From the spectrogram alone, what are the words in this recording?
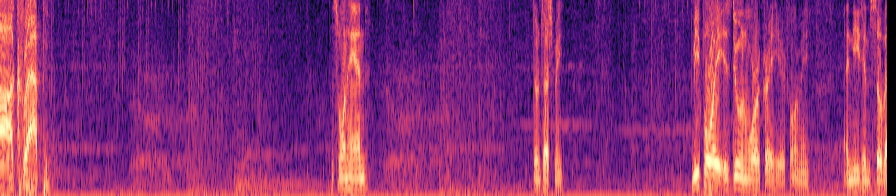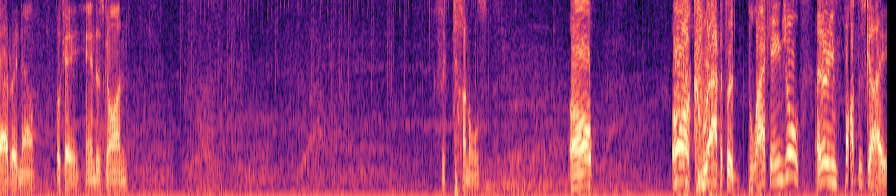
Ah, crap. This one hand. Don't touch me. Meat Boy is doing work right here for me. I need him so bad right now. Okay, hand is gone. It's like tunnels. Oh! Oh crap, it's a black angel? I never even fought this guy!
